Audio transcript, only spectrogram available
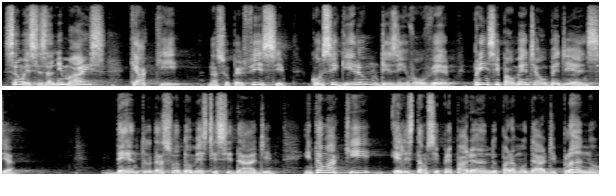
são esses animais que aqui na superfície conseguiram desenvolver principalmente a obediência dentro da sua domesticidade. Então aqui eles estão se preparando para mudar de plano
